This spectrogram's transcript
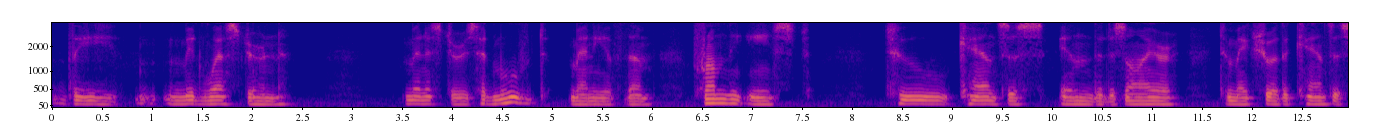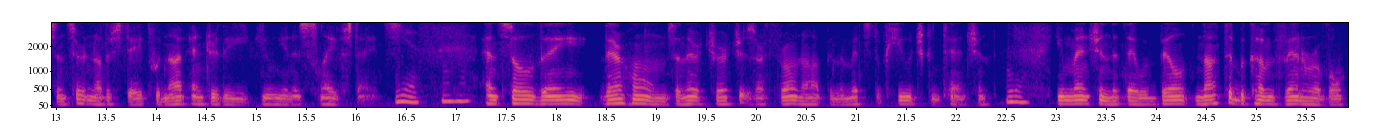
The Midwestern ministers had moved many of them from the East to Kansas in the desire to make sure that Kansas and certain other states would not enter the Union as slave states. Yes. Mm-hmm. And so they their homes and their churches are thrown up in the midst of huge contention. Yes. You mentioned that they were built not to become venerable,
